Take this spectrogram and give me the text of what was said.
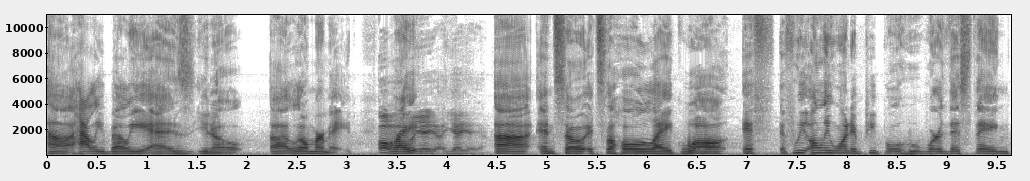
uh, Halle Bailey as, you know, uh, Little Mermaid. Oh, right. oh, yeah, yeah, yeah, yeah, yeah. Uh, and so it's the whole like, well, if if we only wanted people who were this thing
